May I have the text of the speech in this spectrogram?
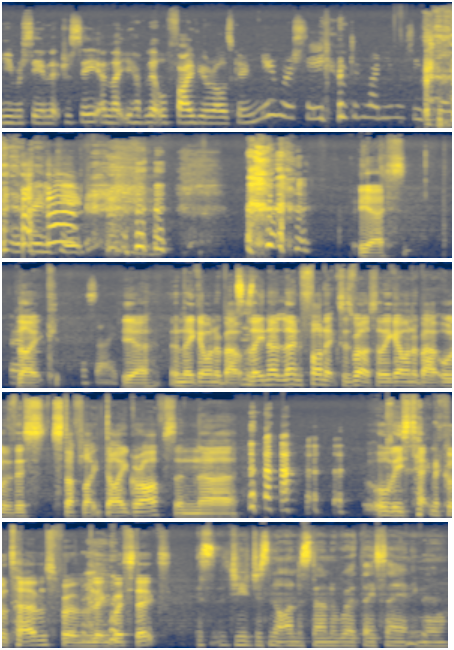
numeracy and literacy. And like you have little five year olds going, numeracy, I did my numeracy. It's really cute. yes, Sorry, like aside. yeah, and they go on about they know, learn phonics as well, so they go on about all of this stuff like digraphs and uh, all these technical terms from linguistics. Is, do you just not understand a word they say anymore?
